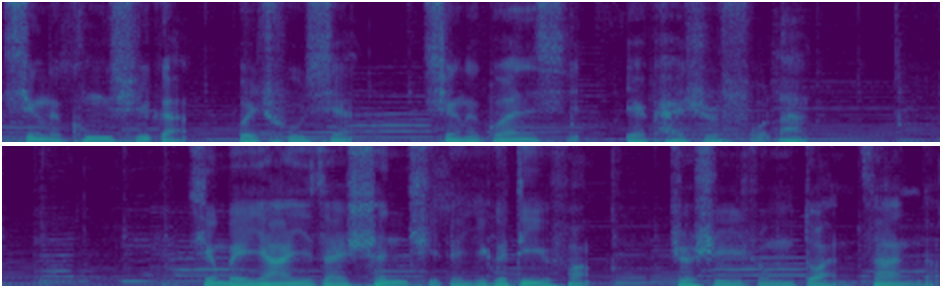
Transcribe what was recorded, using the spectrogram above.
性的空虚感会出现，性的关系也开始腐烂。性被压抑在身体的一个地方，这是一种短暂的、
